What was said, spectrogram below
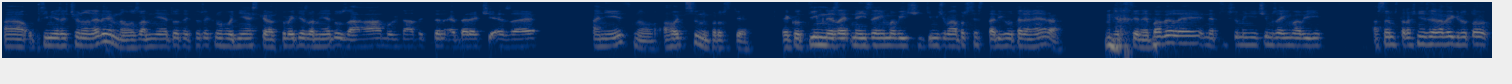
A upřímně řečeno nevím, no, za mě je to, teď to řeknu hodně zkrátkovitě, za mě je to Zaha, možná teď ten Ebere či Eze a nic, no. A Hodgson prostě. Jako tým nezaj, nejzajímavější tím, že má prostě starého trenéra. Mě prostě nebavili, nepřišlo mi ničím zajímavý a jsem strašně zvědavý, kdo to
